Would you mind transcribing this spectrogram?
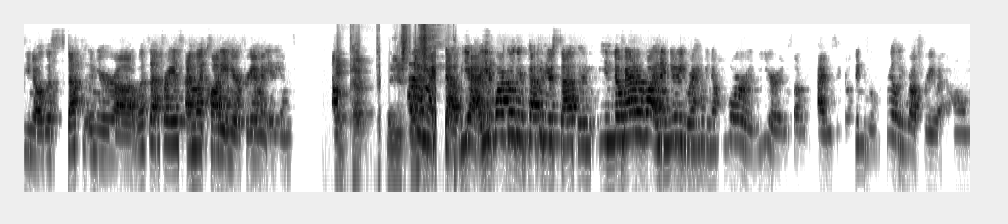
you know the step in your uh, what's that phrase? I'm like Claudia here, forget my idioms. Oh, pep, pep in your step. Pep in my step, yeah. You'd walk with your pep in your step, and you, no matter what. And I knew you were having a horrid year, and sometimes you know things were really rough for you at home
